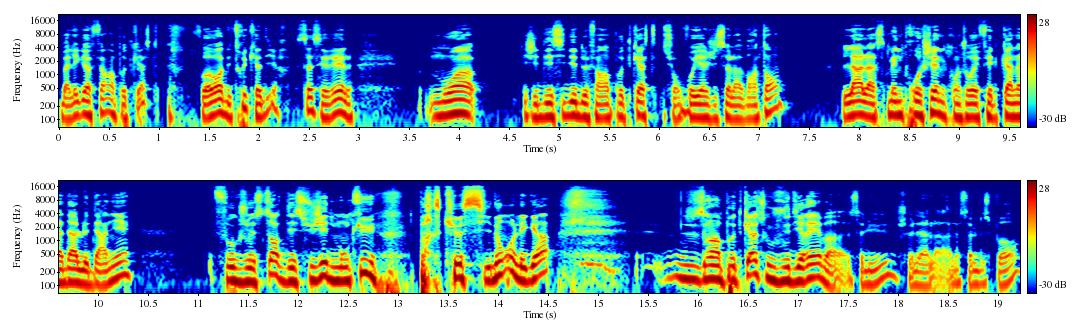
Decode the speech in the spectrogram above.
bah, les gars, faire un podcast, faut avoir des trucs à dire. Ça, c'est réel. Moi, j'ai décidé de faire un podcast sur voyager seul à 20 ans. Là, la semaine prochaine, quand j'aurai fait le Canada, le dernier, faut que je sorte des sujets de mon cul. Parce que sinon, les gars, ce sera un podcast où je vous dirai bah, Salut, je suis allé à la, salle de sport,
